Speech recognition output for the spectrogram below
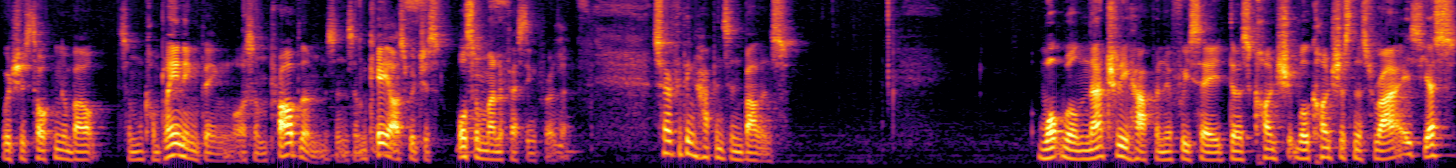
which is talking about some complaining thing or some problems and some chaos, yes. which is also yes. manifesting further. Yes. So everything happens in balance. What will naturally happen if we say, does consci- will consciousness rise? Yes.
